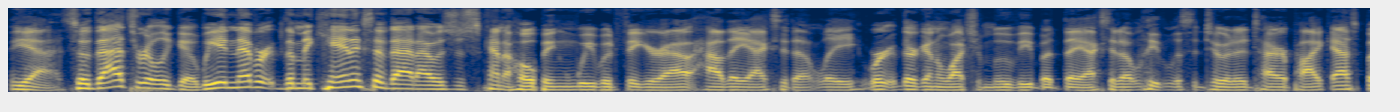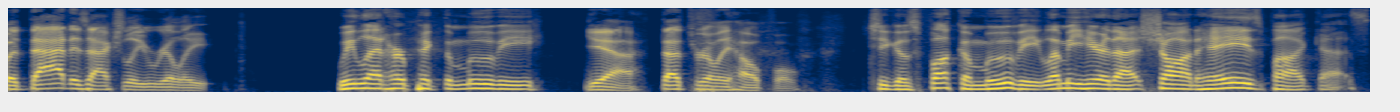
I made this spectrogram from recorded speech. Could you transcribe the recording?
Yeah, so that's really good. We had never the mechanics of that. I was just kind of hoping we would figure out how they accidentally were they're going to watch a movie, but they accidentally listened to an entire podcast. But that is actually really We let her pick the movie. yeah, that's really helpful. She goes, "Fuck a movie. Let me hear that Sean Hayes podcast."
